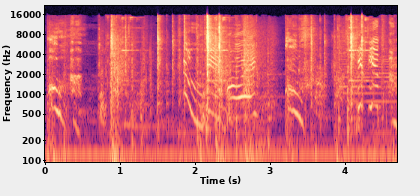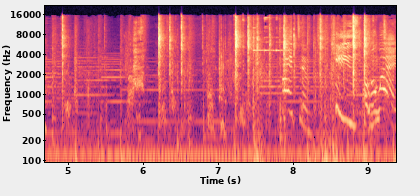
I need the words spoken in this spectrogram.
Boy! Oof. Yip, yip. Fight him! Go away!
